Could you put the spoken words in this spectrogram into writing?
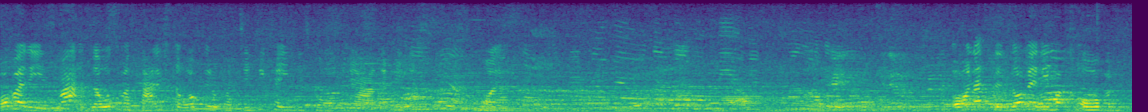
ova rizma zauzma staništa u okviru Pacifika i Indijskog okeana. Vidiš? Molim. Ona se zove riba kobra. Oh,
